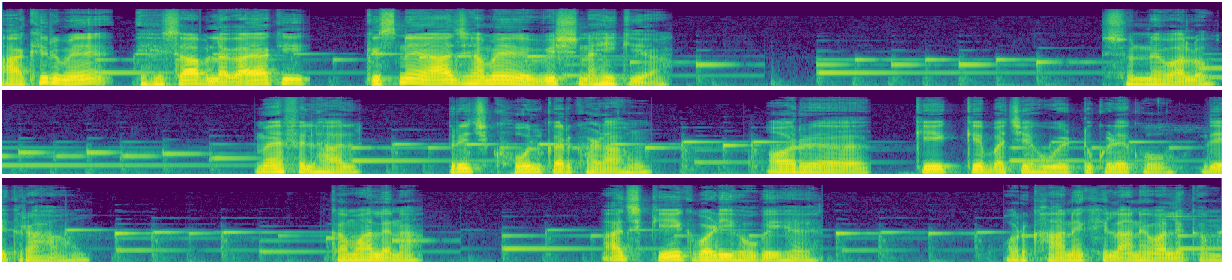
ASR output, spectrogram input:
आखिर में हिसाब लगाया कि किसने आज हमें विश नहीं किया। सुनने वालों, मैं फ़िलहाल फ्रिज खोल कर खड़ा हूँ। और केक के बचे हुए टुकड़े को देख रहा हूँ। कमाल है ना? आज केक बड़ी हो गई है और खाने खिलाने वाले कम।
